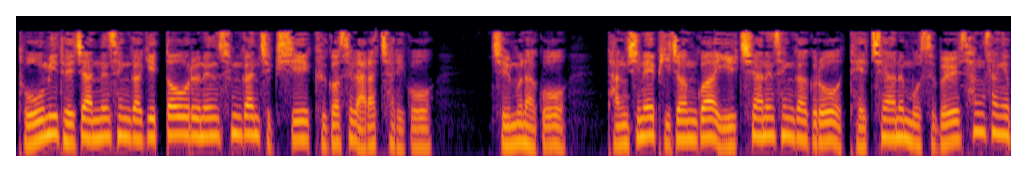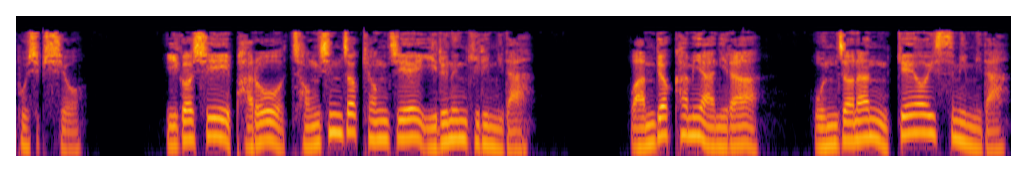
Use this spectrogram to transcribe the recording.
도움이 되지 않는 생각이 떠오르는 순간 즉시 그것을 알아차리고 질문하고 당신의 비전과 일치하는 생각으로 대체하는 모습을 상상해 보십시오. 이것이 바로 정신적 경지에 이르는 길입니다. 완벽함이 아니라 온전한 깨어있음입니다.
